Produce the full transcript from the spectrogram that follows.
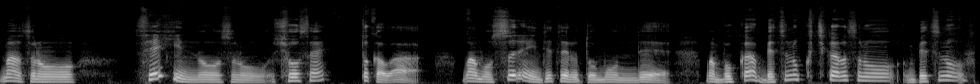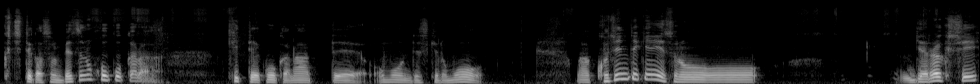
まあその製品のその詳細とかはまあもうすでに出てると思うんで、まあ、僕は別の口からその別の口っていうかその別の方向から切っていこうかなって思うんですけども、まあ、個人的にそのギャラクシー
